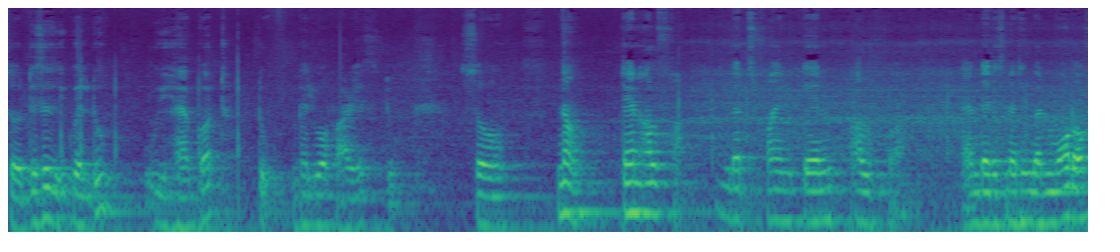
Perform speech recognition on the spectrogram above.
so this is equal to we have got 2 value of r is 2 so now tan alpha let's find tan alpha. And that is nothing but mod of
